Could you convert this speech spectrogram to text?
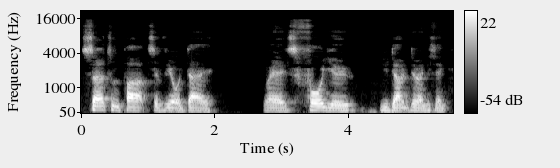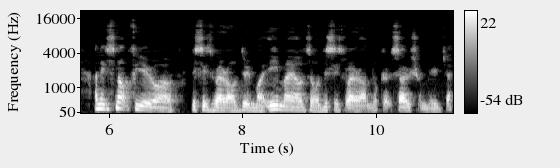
certain parts of your day where it's for you. You don't do anything. And it's not for you, oh, this is where I'll do my emails, or this is where I'll look at social media.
